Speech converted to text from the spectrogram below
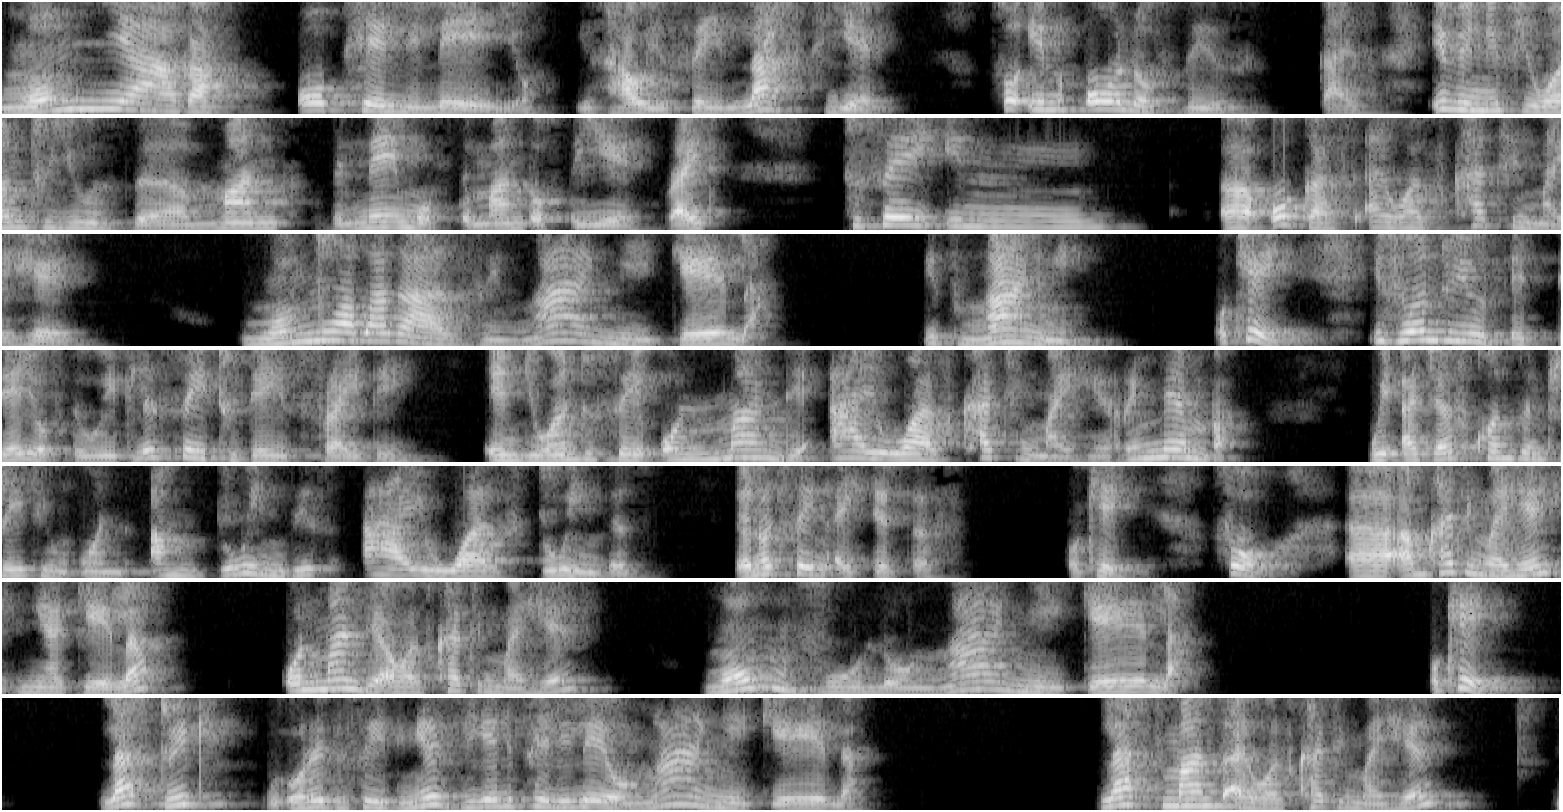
Ngomnyaka ophelileyo is how you say last year. So in all of these, guys, even if you want to use the month, the name of the month of the year, right? To say in uh, August, I was cutting my hair. it's ngangi. Okay if you want to use a day of the week let's say today is friday and you want to say on monday i was cutting my hair. Remember we are just concentrating on i'm doing this i was doing this. You're not saying i did this okay so uh, i'm cutting my hair ngiyagela on monday i was cutting my hair ngomvulo ngangigela okay Last week, we already said, ngeviki eliphelileyo ngangigela. Last month, I was cutting my hair.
